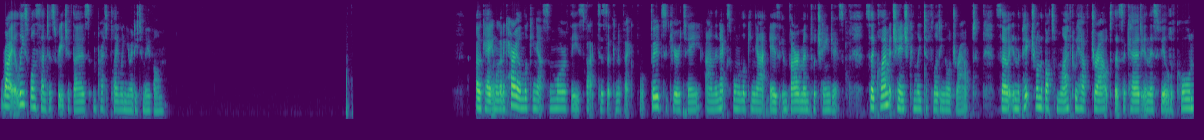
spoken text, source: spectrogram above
write at least one sentence for each of those, and press play when you're ready to move on. Okay, and we're going to carry on looking at some more of these factors that can affect food security. And the next one we're looking at is environmental changes. So climate change can lead to flooding or drought. So in the picture on the bottom left, we have drought that's occurred in this field of corn.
